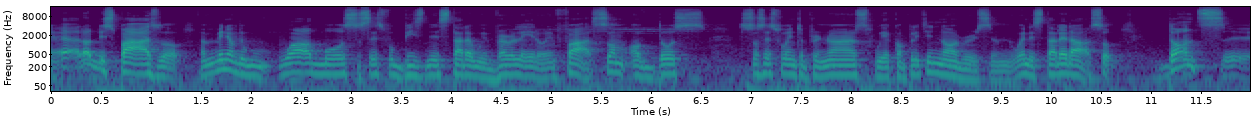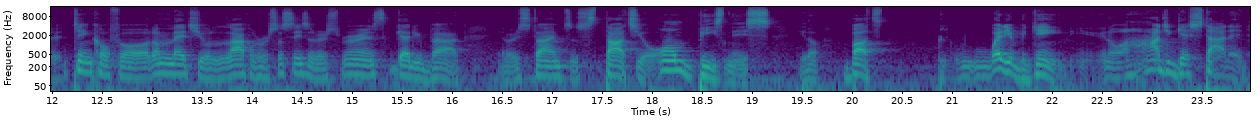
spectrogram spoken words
Uh, don't despise. Uh, many of the world's most successful business started with very little. In fact, some of those successful entrepreneurs were completely novice when they started out. So don't uh, think of or don't let your lack of resources or experience get you back you know it's time to start your own business you know. But where do you begin? You know how do you get started?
